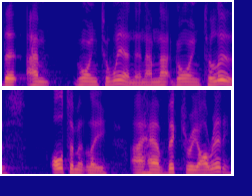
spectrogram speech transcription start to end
that I'm going to win and I'm not going to lose. Ultimately, I have victory already.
